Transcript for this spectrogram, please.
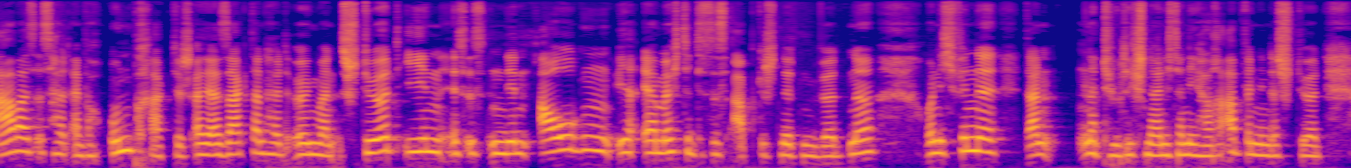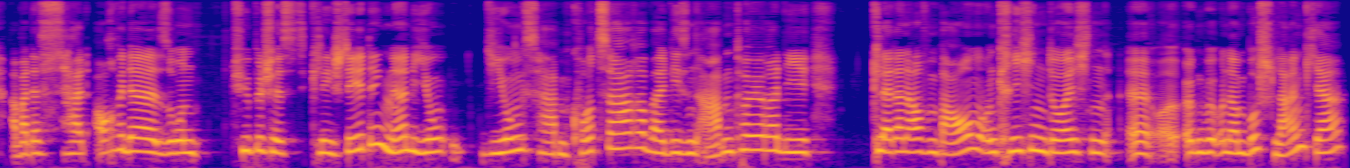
Aber es ist halt einfach unpraktisch. Also er sagt dann halt irgendwann, es stört ihn, es ist in den Augen, er möchte, dass es abgeschnitten wird, ne? Und ich finde, dann natürlich schneide ich dann die Haare ab, wenn ihn das stört. Aber das ist halt auch wieder so ein typisches Klischee-Ding, ne? Die, Jung, die Jungs haben kurze Haare, weil die sind Abenteurer, die klettern auf den Baum und kriechen durch ein, äh, irgendwie unterm Busch lang, ja.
